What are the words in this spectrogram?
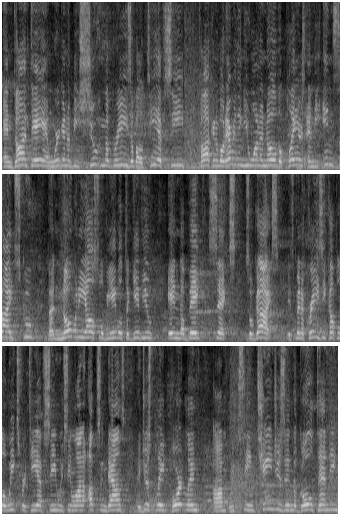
and Dante, and we're going to be shooting the breeze about TFC, talking about everything you want to know, the players, and the inside scoop that nobody else will be able to give you in the Big Six. So, guys, it's been a crazy couple of weeks for TFC. We've seen a lot of ups and downs. They just played Portland. Um, we've seen changes in the goaltending.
